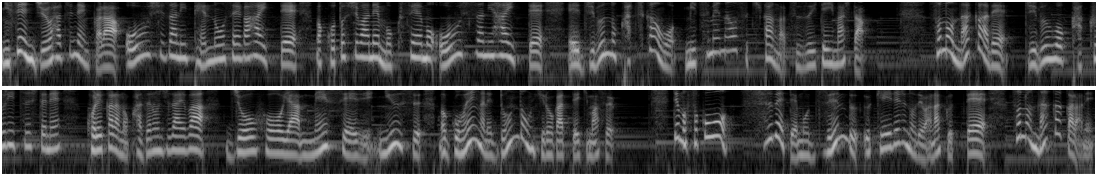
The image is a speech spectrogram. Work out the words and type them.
2018年から大牛座に天皇星が入って、まあ、今年はね、木星も大牛座に入って、えー、自分の価値観を見つめ直す期間が続いていました。その中で自分を確立してね、これからの風の時代は情報やメッセージ、ニュース、まあ、ご縁がね、どんどん広がっていきます。でもそこを全てもう全部受け入れるのではなくって、その中からね、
